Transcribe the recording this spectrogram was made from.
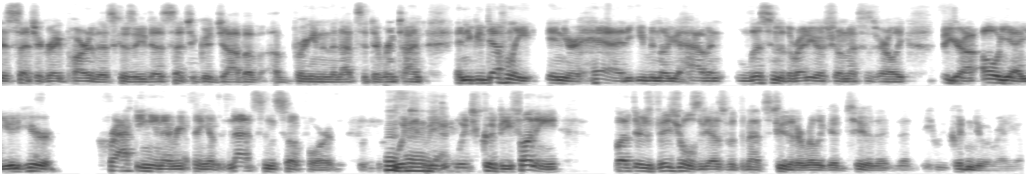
is such a great part of this because he does such a good job of, of bringing in the nuts at different times. And you can definitely in your head even though you haven't listened to the radio show necessarily figure out oh yeah you'd hear cracking and everything of nuts and so forth which Mhm. could be, which could be funny but there's visuals he does with the nuts too that are really good too that, that we couldn't do in radio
